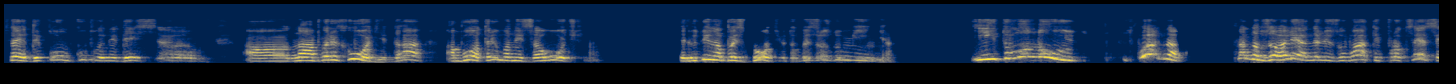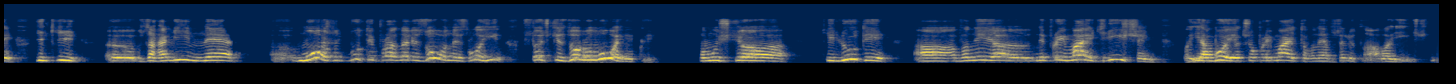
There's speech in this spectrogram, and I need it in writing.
це диплом куплений десь е, а, на переході, да, або отриманий заочно. Це людина без досвіду, без розуміння. І тому ну, складно, складно взагалі аналізувати процеси, які е, взагалі не е, можуть бути проаналізовані з, логі... з точки зору логіки, тому що ті люди вони е, не приймають рішень, або якщо приймають, то вони абсолютно алогічні.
